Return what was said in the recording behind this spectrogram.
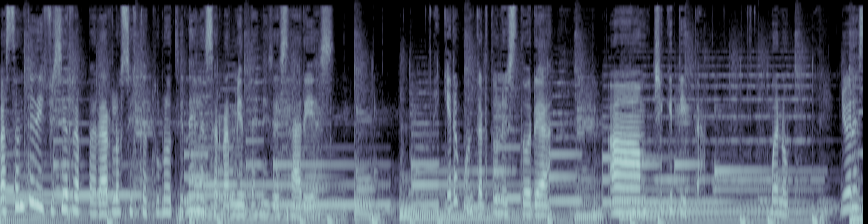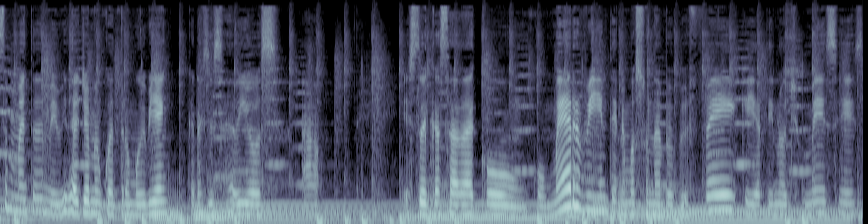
bastante difícil repararlo si es que tú no tienes las herramientas necesarias. Y quiero contarte una historia chiquitita. Bueno, yo en este momento de mi vida yo me encuentro muy bien, gracias a Dios. Estoy casada con, con Mervin, tenemos una bebé fe que ya tiene ocho meses,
